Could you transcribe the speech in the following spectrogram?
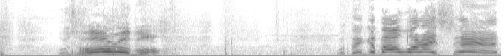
It was horrible. Well, think about what I said.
